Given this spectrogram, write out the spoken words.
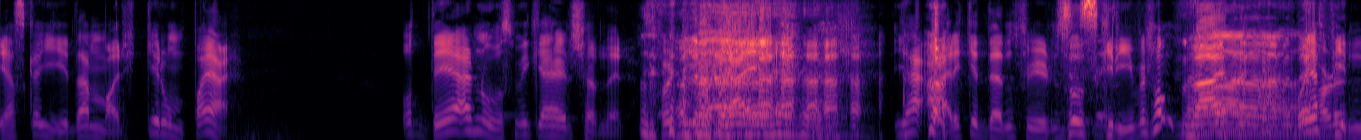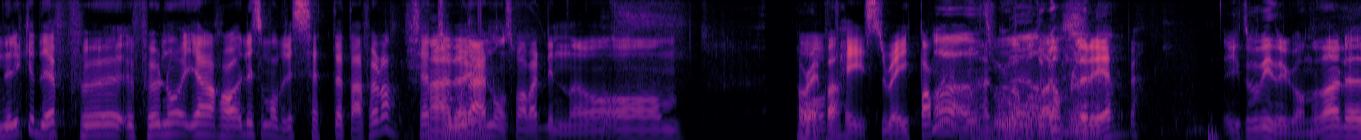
Jeg skal gi deg mark i rumpa, jeg. Og det er noe som ikke jeg helt skjønner. Fordi jeg, jeg er ikke den fyren som skriver sånn. Nei, nei, nei, nei, Og jeg finner ikke det før, før nå. Jeg har liksom aldri sett dette her før, da. Så jeg Nei, tror det er noen som har vært inne og, og, Og og face-rapa meg. Ja, gamle, gamle rep, ja. Gikk du på videregående da? Eller?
